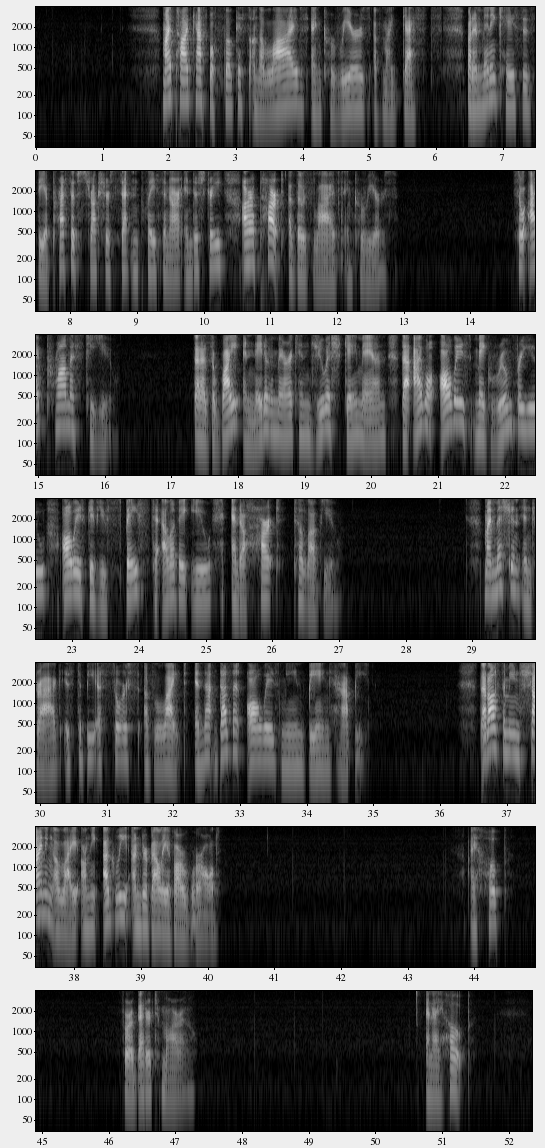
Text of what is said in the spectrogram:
My podcast will focus on the lives and careers of my guests, but in many cases, the oppressive structures set in place in our industry are a part of those lives and careers. So I promise to you that as a white and Native American Jewish gay man that I will always make room for you, always give you space to elevate you and a heart to love you. My mission in drag is to be a source of light, and that doesn't always mean being happy. That also means shining a light on the ugly underbelly of our world. I hope for a better tomorrow. And I hope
